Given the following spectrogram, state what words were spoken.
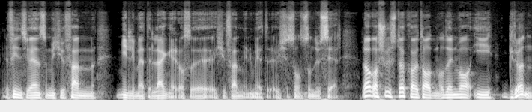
Det finnes jo en som er 25 millimeter lenger, og så er 25 millimeter er jo ikke sånn som du ser. Laga sju stykker ut av den, og den var i grønn.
